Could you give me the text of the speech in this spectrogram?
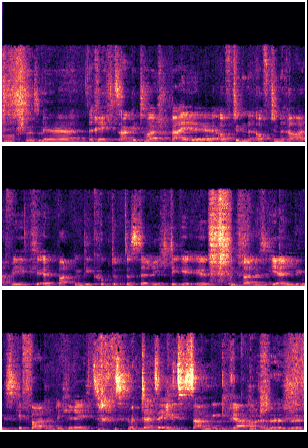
Oh, scheiße. Äh, rechts angetauscht, beide auf den, auf den Radweg-Button geguckt, ob das der richtige ist. Und dann ist er links gefahren und ich rechts. Und dann sind wir tatsächlich zusammengekracht. Ach, scheiße.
